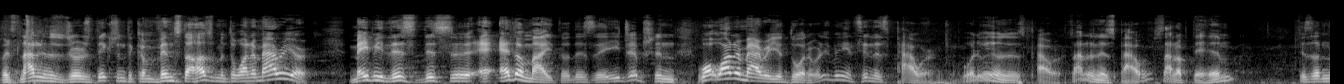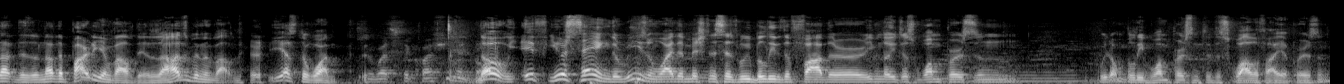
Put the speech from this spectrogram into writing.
but it's not in his jurisdiction to convince the husband to want to marry her. Maybe this this uh, Edomite or this uh, Egyptian won't want to marry your daughter. What do you mean it's in his power? What do you mean in his power? It's not in his power. It's not up to him. There's another, there's another party involved there. There's a husband involved there. He has to want. So what's the question? No, if you're saying the reason why the Mishnah says we believe the father, even though he's just one person, we don't believe one person to disqualify a person.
